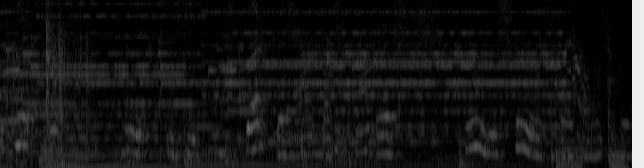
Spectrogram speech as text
İki, üç. Bir, iki, üç, dört, beş. Başka? Beş. Yeşil olsaydı acaba?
